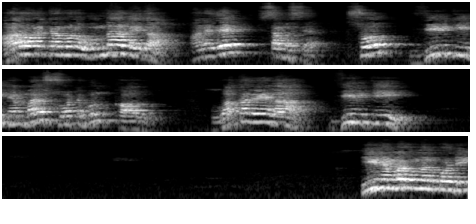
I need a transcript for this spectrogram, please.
ఆరోహణ క్రమంలో ఉందా లేదా అనేదే సమస్య. సో వీరికి నెంబర్ సూటబుల్ కాదు. ఒకవేళ వీరికి ఈ నెంబర్ ఉందనుకోండి.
